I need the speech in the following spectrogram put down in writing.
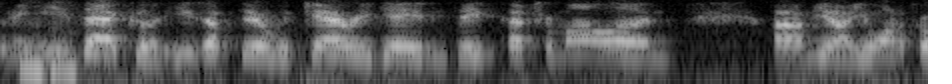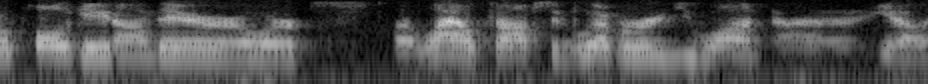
I mean, mm-hmm. he's that good. He's up there with Gary Gait and Dave Pietramala, and um, you know, you want to throw Paul Gait on there or uh, Lyle Thompson, whoever you want, uh, you know,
